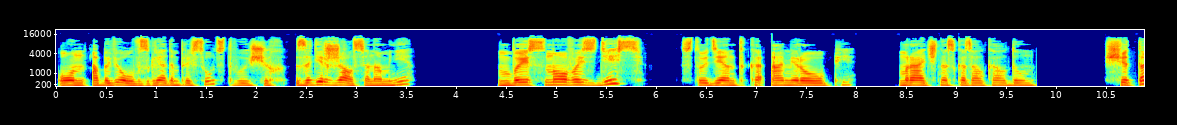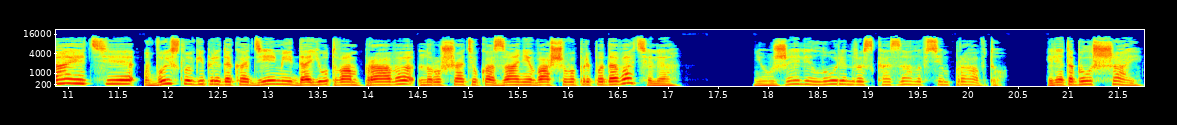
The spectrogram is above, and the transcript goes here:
Он обвел взглядом присутствующих, задержался на мне. «Вы снова здесь, студентка Амироупи?» — мрачно сказал колдун. «Считаете, выслуги перед Академией дают вам право нарушать указания вашего преподавателя?» Неужели Лорин рассказала всем правду? Или это был Шай?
